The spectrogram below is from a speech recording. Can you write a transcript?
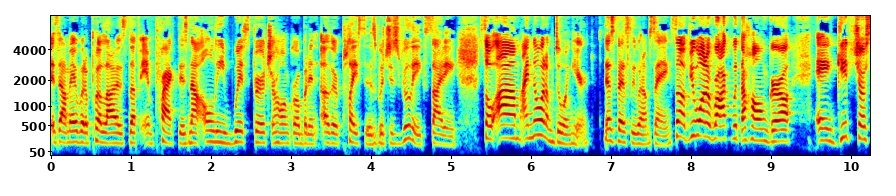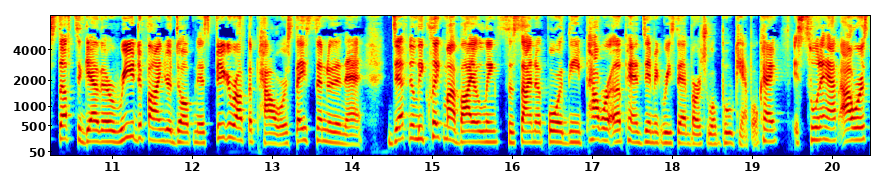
is I'm able to put a lot of this stuff in practice, not only with spiritual homegirl, but in other places, which is really exciting. So um, I know what I'm doing here. That's basically what I'm saying. So if you want to rock with the homegirl and get your stuff together, redefine your dopeness, figure out the power, stay centered in that, definitely click my bio links to sign up for the Power Up Pandemic Reset Virtual Bootcamp. Okay. It's two and a half hours.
